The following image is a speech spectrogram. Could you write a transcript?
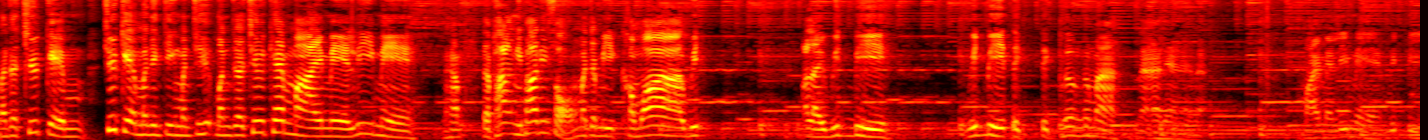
มันจะชื่อเกม ชื่อเกมมันจริง ๆ มันชื่อมันจะชื่อแค่ My Merry May นะครับ แต่ภาคนี้ภาคที่สองมันจะมีคำว่าวิดอะไรวิดบีวิดบีติดติดเพิ่มขึ้นมานะเนี้ยเนี่ยแหละ My Merry May วิดบี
